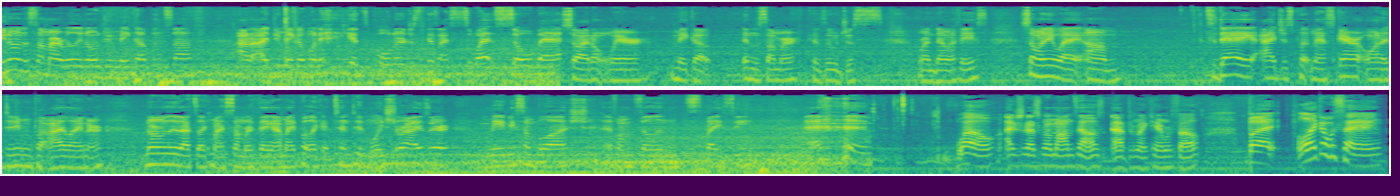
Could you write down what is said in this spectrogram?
you know, in the summer I really don't do makeup and stuff. I, I do makeup when it gets colder just because I sweat so bad. So I don't wear makeup in the summer because it would just run down my face. So anyway, um, today I just put mascara on. I didn't even put eyeliner. Normally that's like my summer thing. I might put like a tinted moisturizer, maybe some blush if I'm feeling spicy. And well, I just got to my mom's house after my camera fell. But like I was saying,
